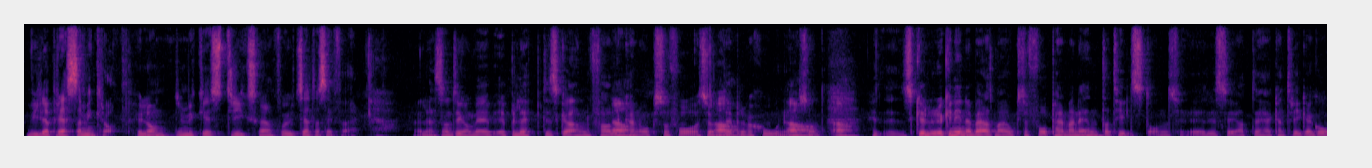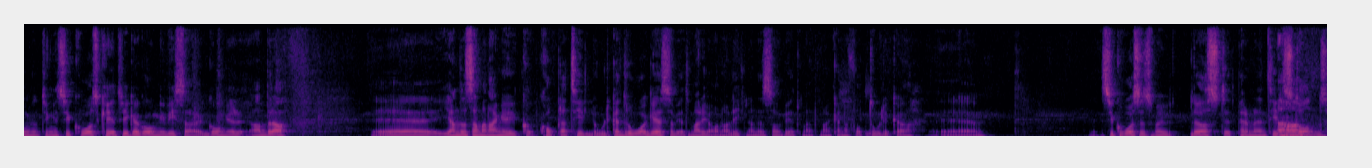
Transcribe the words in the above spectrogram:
vill jag pressa min kropp? Hur, långt, hur mycket stryk ska den få utsätta sig för? Jag läste någonting om epileptiska anfall ja. kan också få sömndeprivationer ja. och sånt. Ja. Skulle det kunna innebära att man också får permanenta tillstånd? Eh, det vill säga att det här kan trigga igång någonting. En psykos kan ju trigga igång i vissa gånger andra eh, i andra sammanhang kopplat till olika droger så vet Mariana och liknande så vet man att man kan ha fått olika eh, psykoser som har utlöst ett permanent tillstånd.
